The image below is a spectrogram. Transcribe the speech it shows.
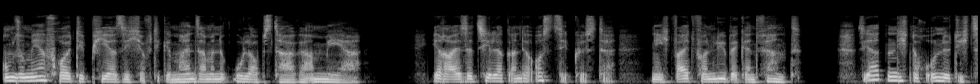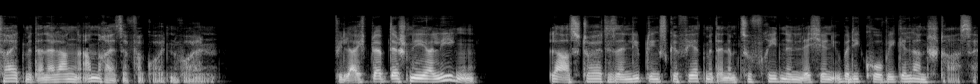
Umso mehr freute Pia sich auf die gemeinsamen Urlaubstage am Meer. Ihr Reiseziel lag an der Ostseeküste, nicht weit von Lübeck entfernt. Sie hatten nicht noch unnötig Zeit mit einer langen Anreise vergeuden wollen. Vielleicht bleibt der Schnee ja liegen. Lars steuerte sein Lieblingsgefährt mit einem zufriedenen Lächeln über die kurvige Landstraße.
